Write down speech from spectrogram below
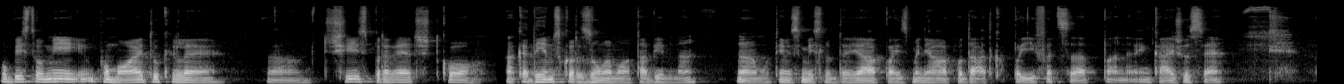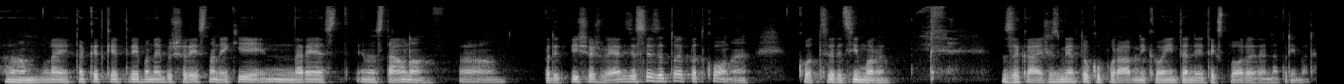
v bistvu mi, po mojem, tukaj le um, čist preveč tako akademsko razumemo ta BIM. Um, v tem smislu, da je ja, pa izmenjava podatkov, pa IFC, pa ne vem kaj že vse. Um, lej, takrat, ko je treba najbrž resno nekaj narediti, enostavno um, predpišeš verzijo, vse zato je pa tako, ne? kot recimo, zakaj je še zmeraj toliko uporabnikov Internet Explorerja, naprimer.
